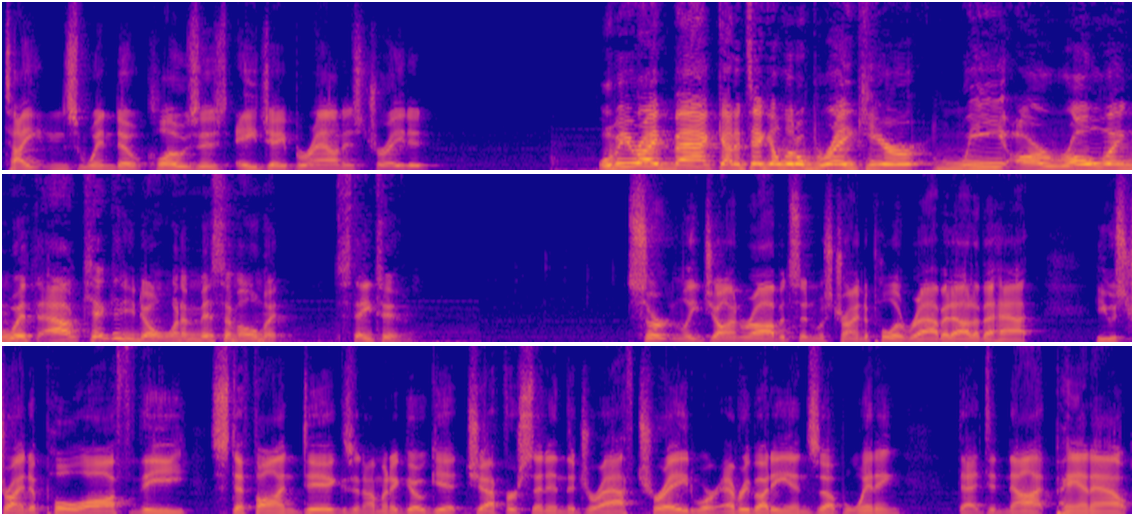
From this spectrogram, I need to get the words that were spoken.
Titans window closes. A.J. Brown is traded. We'll be right back. Got to take a little break here. We are rolling without kicking. You don't want to miss a moment. Stay tuned. Certainly, Jon Robinson was trying to pull a rabbit out of the hat. He was trying to pull off the Stefon Diggs, and I'm going to go get Jefferson in the draft trade where everybody ends up winning. That did not pan out.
